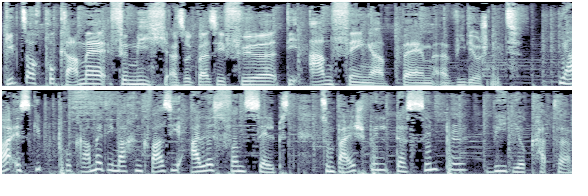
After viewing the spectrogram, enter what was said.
Gibt's auch Programme für mich, also quasi für die Anfänger beim Videoschnitt? Ja, es gibt Programme, die machen quasi alles von selbst. Zum Beispiel das Simple Video Cutter.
